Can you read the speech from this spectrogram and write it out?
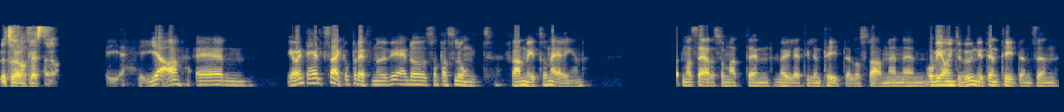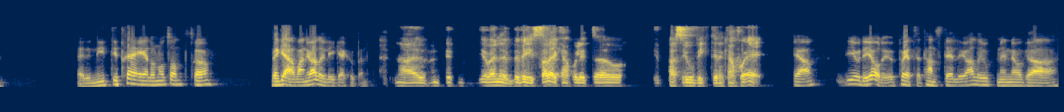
Det tror jag de flesta gör. Ja, ja eh, jag är inte helt säker på det för nu är vi ändå så pass långt framme i turneringen. att man ser det som att en möjlighet till en titel och sådär. Men, eh, och vi har inte vunnit den titeln sen är det 93 eller något sånt tror jag. Wenger vann ju aldrig ligacupen. Nej, jag vet inte. Bevisar det kanske lite hur pass oviktig den kanske är. Ja, jo det gör det ju på ett sätt. Han ställde ju aldrig upp med några...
